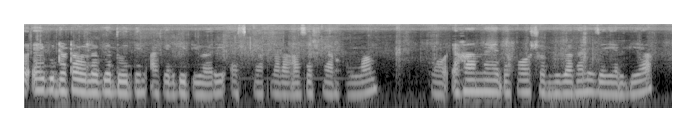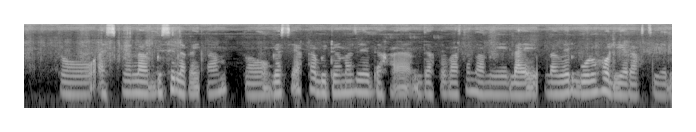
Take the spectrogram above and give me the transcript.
তো এই ভিডিওটা হইল গিয়ে দুই দিন আগের ভিডিও আর আজকে আপনারা কাছে শেয়ার করলাম। তো এখানে দেখো সবজি বাগানে যাই আর গিয়া। তো আজকে বেশি লাগাইতাম। তো গেছে একটা ভিডিওর মাঝে দেখা দেখতে পাচ্ছেন আমি লাই লাউয়ের গুঁড়ো হরিয়ে রাখছি আর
